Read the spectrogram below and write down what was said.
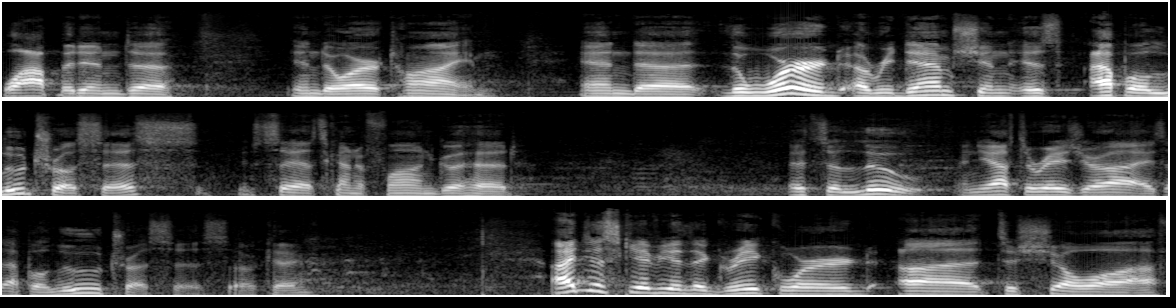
plop it into, into our time. And uh, the word uh, redemption is apolutrosis. You say that's kind of fun. Go ahead. It's a lu, and you have to raise your eyes. Apolutrosis, okay? I just give you the Greek word uh, to show off.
